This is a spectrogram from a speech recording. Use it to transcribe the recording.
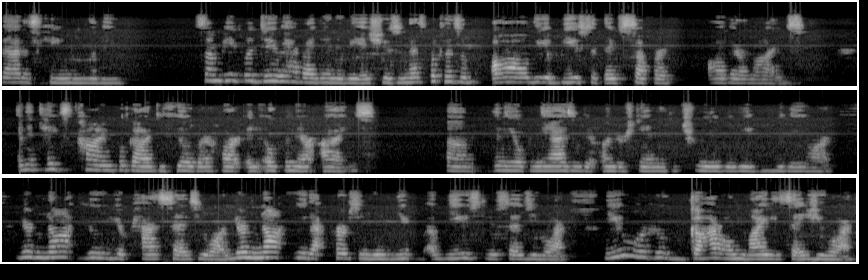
that is kingdom living. Some people do have identity issues, and that's because of all the abuse that they've suffered all their lives. And it takes time for God to heal their heart and open their eyes. Um, and they open the eyes of their understanding to truly believe who they are. You're not who your past says you are. You're not who that person who you abused you says you are. You are who God Almighty says you are.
